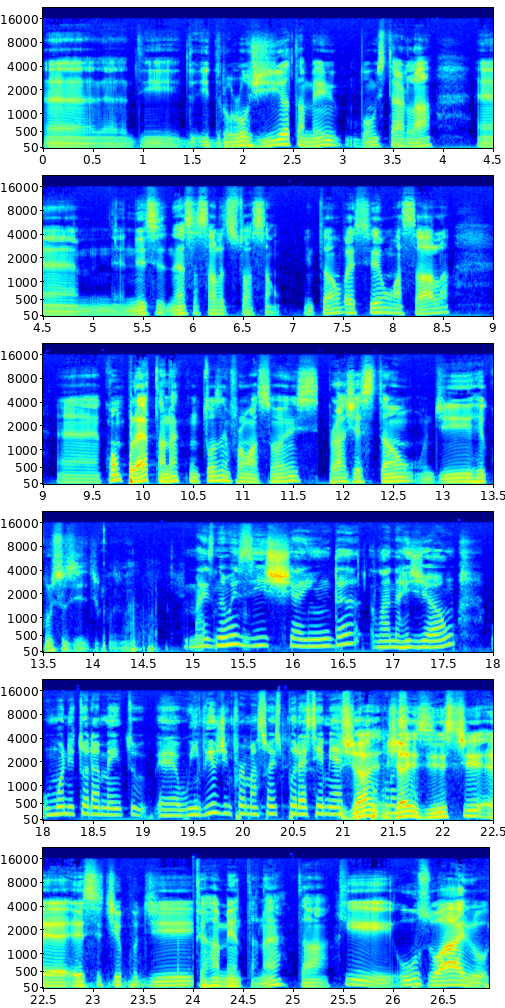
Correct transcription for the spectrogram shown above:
é, de, de, hidrologia também vão estar lá nesse, nessa sala de situação. Então vai ser uma sala é, completa, né, com todas as informações para a gestão de recursos hídricos. Né? Mas não existe ainda lá na região o monitoramento, é, o envio de informações por SMS já já existe é, esse tipo de ferramenta, né? Tá? Que o usuário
